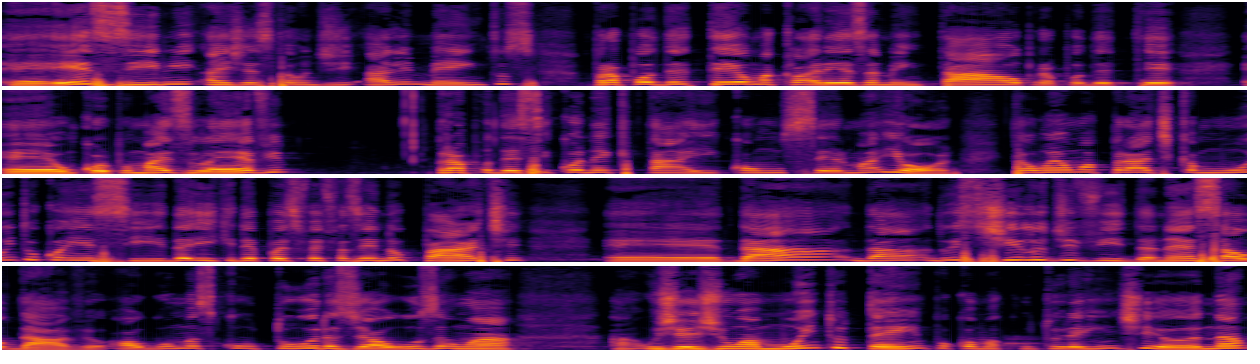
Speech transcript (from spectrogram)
é, exime a ingestão de alimentos para poder ter uma clareza mental, para poder ter é, um corpo mais leve para poder se conectar aí com um ser maior. Então é uma prática muito conhecida e que depois foi fazendo parte é, da, da, do estilo de vida, né, saudável. Algumas culturas já usam a, a, o jejum há muito tempo, como a cultura indiana,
